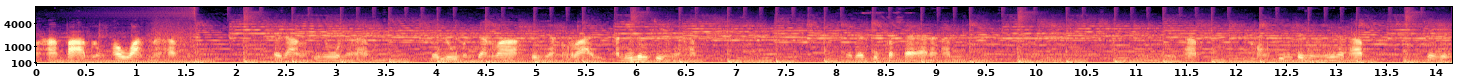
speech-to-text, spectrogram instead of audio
มหาปราบหลวงพ่อวันนะครับ ไปดังที่นู่นนะครับ ไม่รู้เหมือนกันว่าเป็นอย่างไร อันนี้เรื่องจริงนะครับ ไม่ได้ปลุกกระแสนะครับนี่ครับ ของจริงเป็นอย่างนี้นะครับ จะเห็น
